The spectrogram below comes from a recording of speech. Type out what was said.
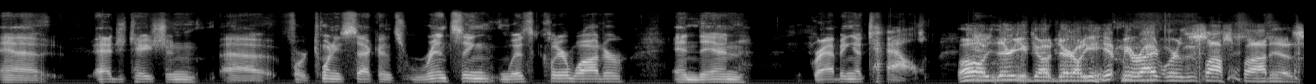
uh, agitation uh, for 20 seconds, rinsing with clear water, and then grabbing a towel. Oh, and- there you go, Daryl. You hit me right where the soft spot is.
